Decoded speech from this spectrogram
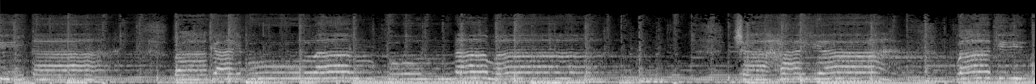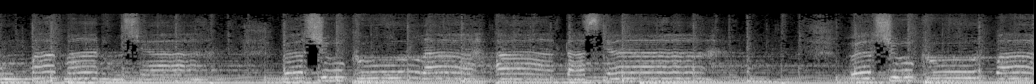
kita Bagai bulan purnama. Cahaya bagi umat manusia Bersyukurlah atasnya. Bersyukur pada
